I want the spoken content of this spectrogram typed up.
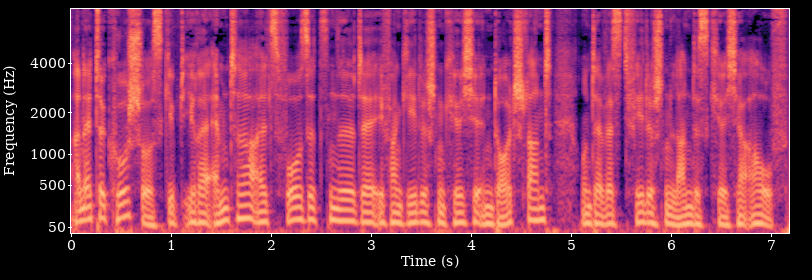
Annette Kurschus gibt ihre Ämter als Vorsitzende der Evangelischen Kirche in Deutschland und der Westfälischen Landeskirche auf.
